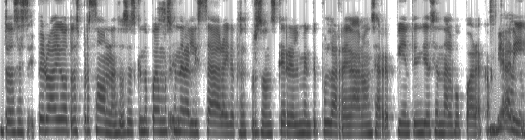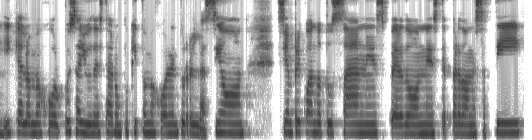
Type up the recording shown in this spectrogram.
Entonces, pero hay otras personas, o sea, es que no podemos generalizar, hay otras personas que realmente pues la regaron, se arrepienten y hacen algo para cambiar y, y, que a lo mejor pues ayuda a estar un poquito mejor en tu relación, siempre y cuando tú sanes, perdones, te perdones a ti.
